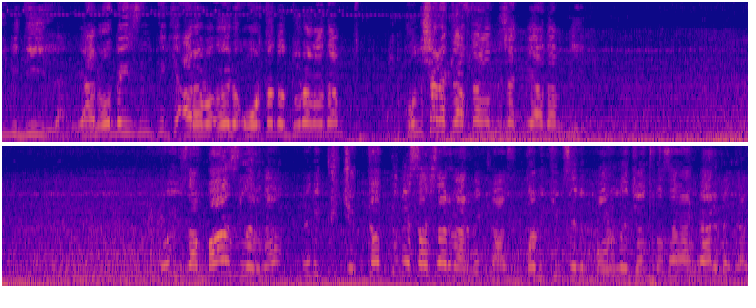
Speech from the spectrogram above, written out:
gibi değiller. Yani o benzinlikteki araba öyle ortada duran adam konuşarak laftan anlayacak bir adam değil. O yüzden bazılarına böyle küçük tatlı mesajlar vermek lazım. Tabii kimsenin malına canına zarar vermeden.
